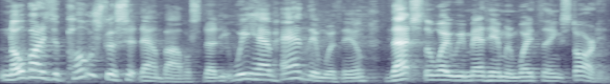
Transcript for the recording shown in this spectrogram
nobody's opposed to a sit down Bible study. We have had them with him. That's the way we met him and way things started.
